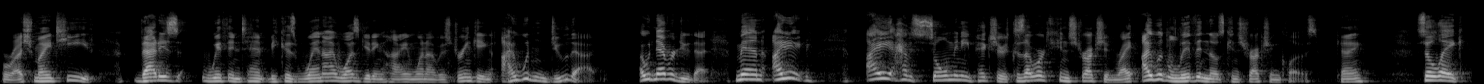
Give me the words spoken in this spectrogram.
brush my teeth. That is with intent because when I was getting high and when I was drinking, I wouldn't do that. I would never do that. Man, I didn't. I have so many pictures because I worked construction, right? I would live in those construction clothes, okay? So, like,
